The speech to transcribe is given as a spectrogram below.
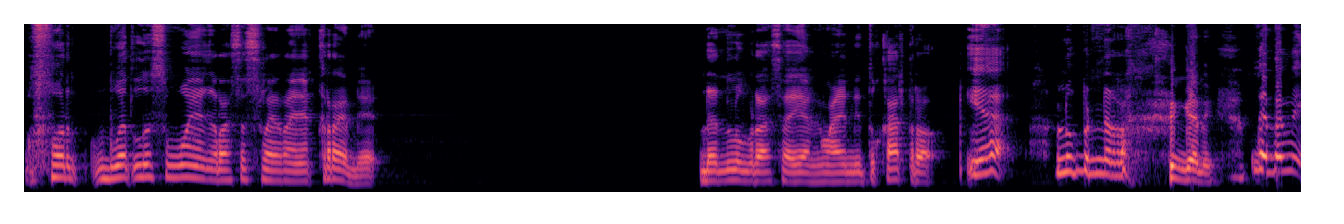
for buat lo semua yang ngerasa seleranya keren ya dan lu merasa yang lain itu katro ya lu bener. Gak nih. Nggak tapi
